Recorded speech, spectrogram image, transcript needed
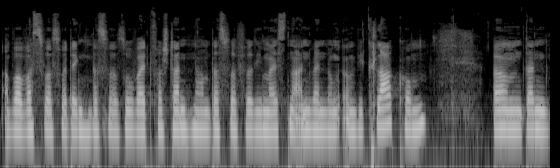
aber was, was wir denken, dass wir so weit verstanden haben, dass wir für die meisten Anwendungen irgendwie klarkommen, ähm, dann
